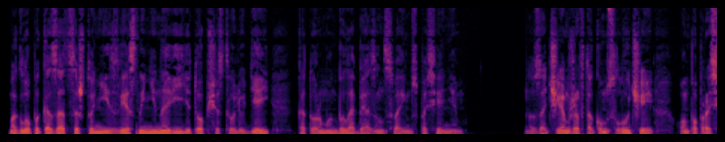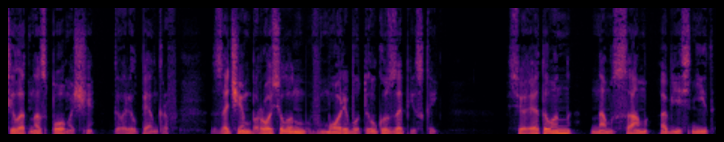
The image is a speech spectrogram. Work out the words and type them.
могло показаться, что неизвестный ненавидит общество людей, которым он был обязан своим спасением. «Но зачем же в таком случае он попросил от нас помощи?» — говорил Пенкроф. Зачем бросил он в море бутылку с запиской? — Все это он нам сам объяснит,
